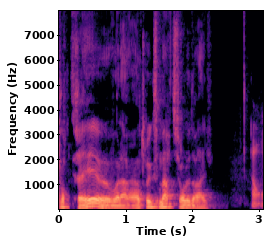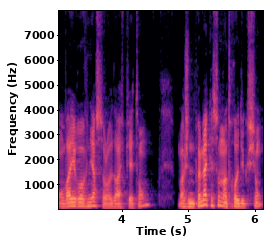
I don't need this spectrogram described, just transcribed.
pour créer voilà un truc smart sur le drive. Alors, on va y revenir sur le drive piéton. Moi j'ai une première question d'introduction.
